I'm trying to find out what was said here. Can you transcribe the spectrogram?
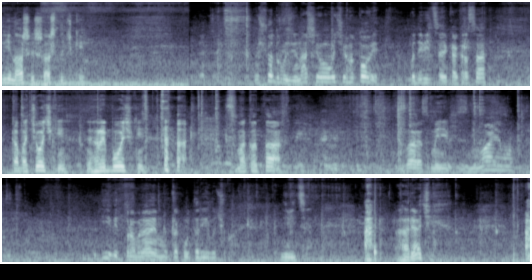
І наші шашлички. Ну що, друзі, наші овочі готові. Подивіться, яка краса. Кабачочки, грибочки, смакота. Зараз ми їх знімаємо і відправляємо в таку тарілочку. Дивіться. А, гарячий. А.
